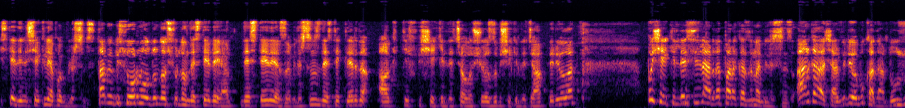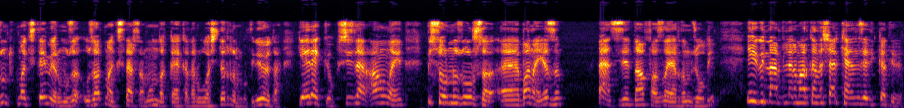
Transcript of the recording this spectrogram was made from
istediğiniz şekilde yapabilirsiniz. Tabii bir sorun olduğunda şuradan desteğe de, desteğe de yazabilirsiniz. Destekleri de aktif bir şekilde çalışıyor. Hızlı bir şekilde cevap veriyorlar. Bu şekilde sizler de para kazanabilirsiniz. Arkadaşlar video bu kadar da uzun tutmak istemiyorum. Uza- uzatmak istersem 10 dakikaya kadar ulaştırırım bu videoyu da. Gerek yok. Sizler anlayın. Bir sorunuz olursa e, bana yazın. Ben size daha fazla yardımcı olayım. İyi günler dilerim arkadaşlar. Kendinize dikkat edin.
